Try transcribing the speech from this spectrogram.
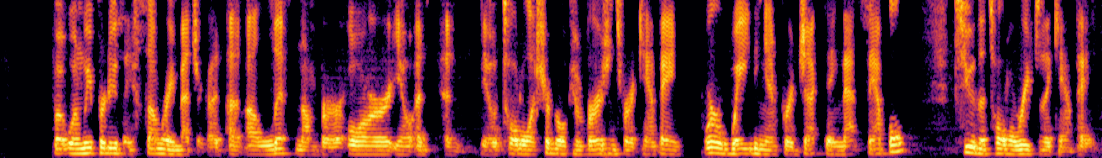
But when we produce a summary metric, a, a lift number, or you know, a, a, you know, total attributable conversions for a campaign, we're weighting and projecting that sample to the total reach of the campaign.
